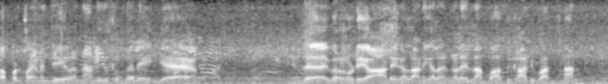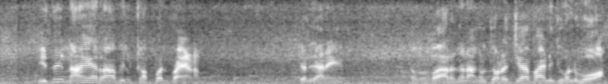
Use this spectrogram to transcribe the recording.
கப்பல் பயணம் செய்கிறேன் நான் இதுக்கு முதலே இங்கே இந்த இவர்களுடைய ஆடைகள் அணிகலன்கள் எல்லாம் பார்த்து காட்டி பார்த்தினான் இது நாயகராவில் கப்பல் பயணம் சரிதானே அப்போ பாருங்க நாங்கள் தொடர்ச்சியாக பயணித்து கொண்டு போவோம்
